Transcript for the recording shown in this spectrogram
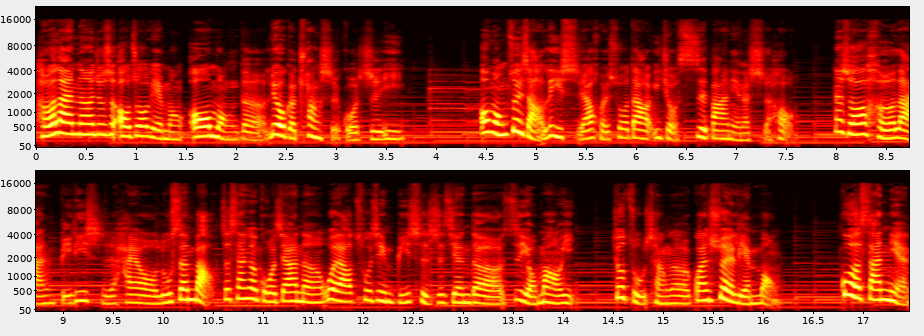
荷兰呢就是欧洲联盟欧盟的六个创始国之一。欧盟最早历史要回溯到一九四八年的时候，那时候荷兰、比利时还有卢森堡这三个国家呢，为了要促进彼此之间的自由贸易，就组成了关税联盟。过了三年，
